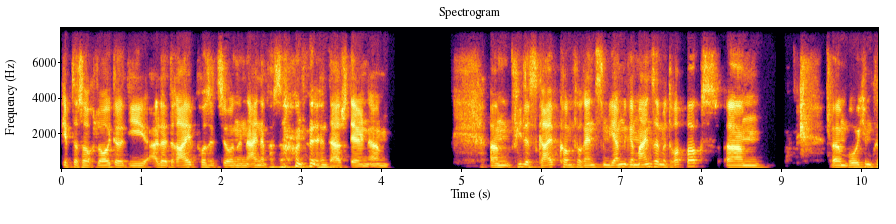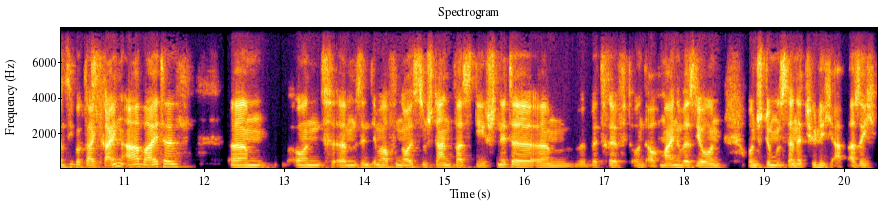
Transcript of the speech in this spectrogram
gibt es auch Leute, die alle drei Positionen in einer Person darstellen. Ähm, ähm, viele Skype-Konferenzen. Wir haben eine gemeinsame Dropbox, ähm, ähm, wo ich im Prinzip auch gleich reinarbeite ähm, und ähm, sind immer auf dem neuesten Stand, was die Schnitte ähm, betrifft und auch meine Version und stimmen uns dann natürlich ab. Also ich,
